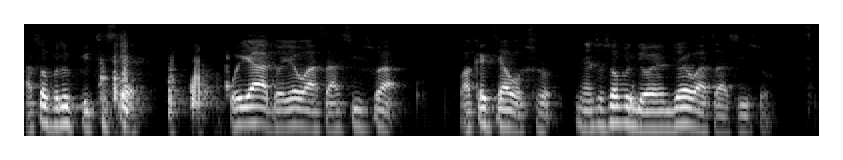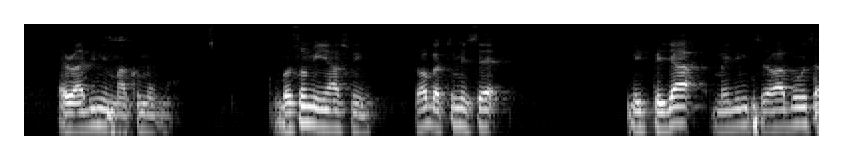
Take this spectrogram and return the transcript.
asɔfo no pirikyi sɛ woyɛ adɔyɛ wɔ asase so a wakatia wɔ soro. Nanso sɔfo deɛ ɔyɛ enjoy wɔ asase so. Awurade ni mmakoma mu. Bosomi yi aso yi sɛ ɔbɛtumi sɛ mipagya m'anim kyerɛ wa bɛn sɛ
